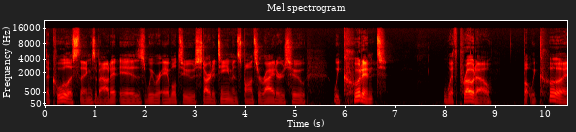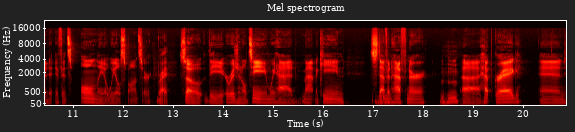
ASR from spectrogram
the coolest things about it is we were able to start a team and sponsor riders who we couldn't with Proto, but we could if it's only a wheel sponsor. Right. So the original team, we had Matt McKean, Stefan Hefner, uh, Hep Greg, and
